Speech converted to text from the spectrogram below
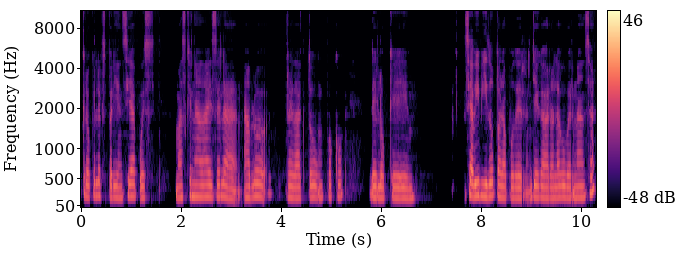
creo que la experiencia pues más que nada es de la, hablo redacto un poco de lo que se ha vivido para poder llegar a la gobernanza.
